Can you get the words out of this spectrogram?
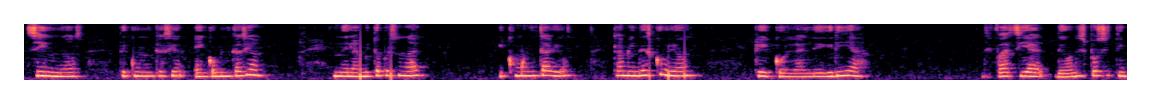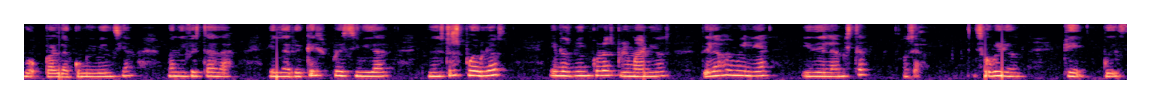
signos de comunicación en comunicación. En el ámbito personal y comunitario, también descubrieron que con la alegría facial de un dispositivo para la convivencia manifestada en la rica expresividad de nuestros pueblos, en los vínculos primarios de la familia y de la amistad. O sea, descubrieron que, pues,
